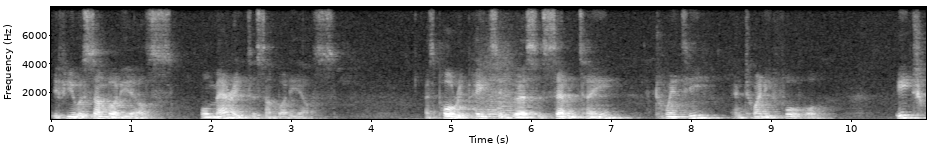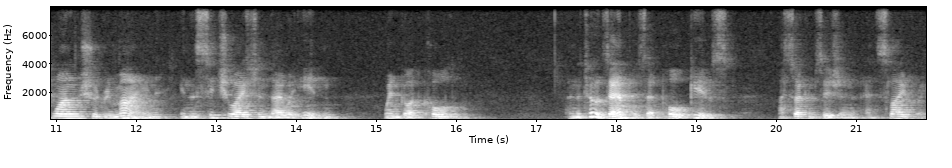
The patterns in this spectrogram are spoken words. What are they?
if you were somebody else or married to somebody else. As Paul repeats in verses 17, 20, and 24, each one should remain in the situation they were in when God called them. And the two examples that Paul gives are circumcision and slavery.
